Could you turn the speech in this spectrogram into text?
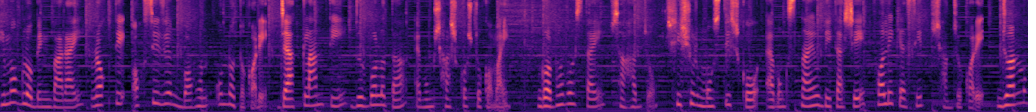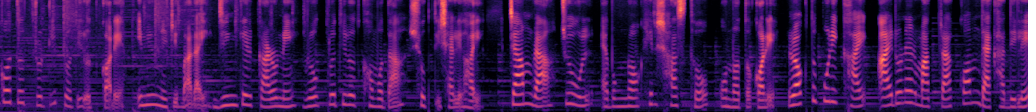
হিমোগ্লোবিন বাড়ায়, রক্তে অক্সিজেন বহন উন্নত করে, যা ক্লান্তি, দুর্বলতা এবং শ্বাসকষ্ট কমায়। গর্ভাবস্থায় সাহায্য, শিশুর মস্তিষ্ক এবং স্নায়ু বিকাশে ফলিক অ্যাসিড সাহায্য করে। জন্মগত ত্রুটি প্রতিরোধ করে, ইমিউনিটি বাড়ায়, জিঙ্কের কারণে রোগ প্রতিরোধ ক্ষমতা শক্তিশালী হয়। চামড়া, চুল এবং নখের স্বাস্থ্য উন্নত করে। রক্ত পরীক্ষায় আয়রনের মাত্রা কম দেখা দিলে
